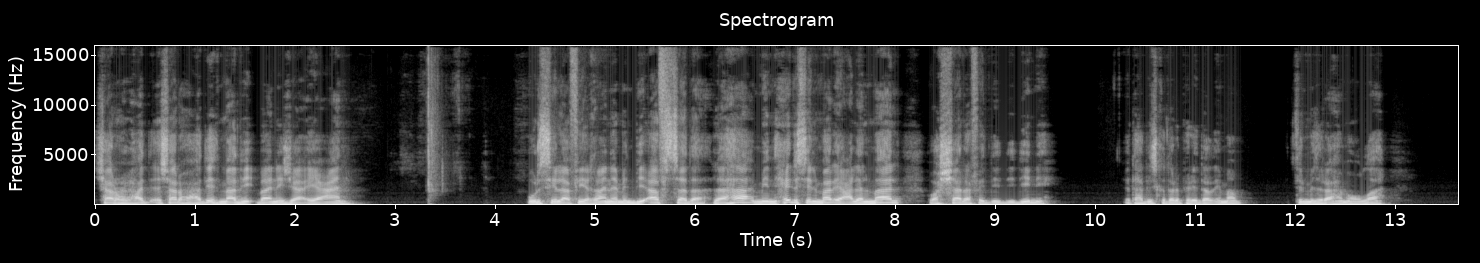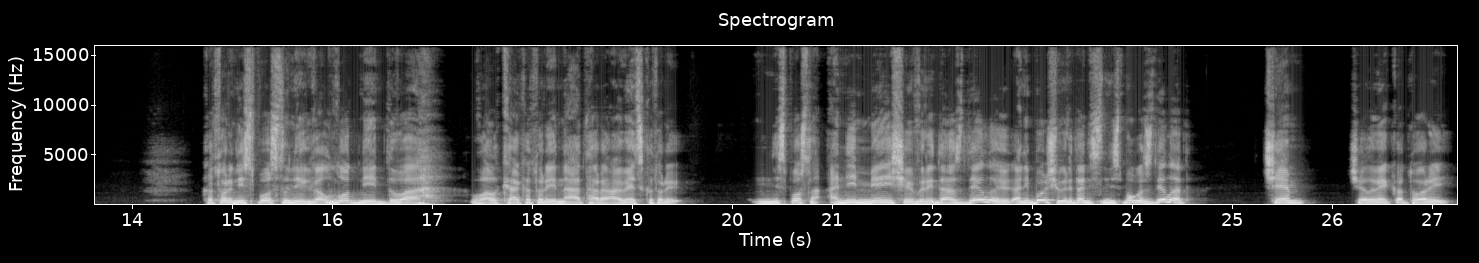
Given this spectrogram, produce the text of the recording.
شرح حديث ما ذئبان جائعان أرسل في غنم بأفسد لها من حرص المرء على المال والشرف لدينه Это хадис, который передал имам Тирмиз, рахамауллах, который неспосланные, голодные два волка, которые на атара овец, которые неспосланы, они меньше вреда сделают, они больше вреда не, не смогут сделать, чем человек, который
